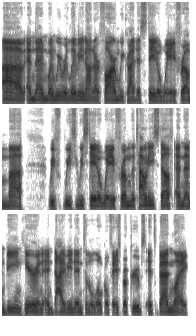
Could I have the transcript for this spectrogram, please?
uh, and then when we were living on our farm, we tried to stay away from. Uh, we we we stayed away from the towny stuff, and then being here and, and diving into the local Facebook groups, it's been like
